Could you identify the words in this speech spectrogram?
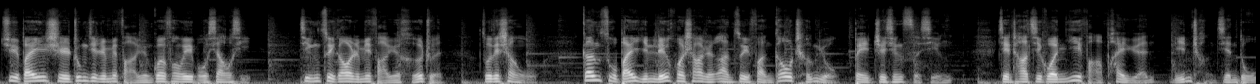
据白银市中级人民法院官方微博消息，经最高人民法院核准，昨天上午，甘肃白银连环杀人案罪犯高成勇被执行死刑，检察机关依法派员临场监督。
